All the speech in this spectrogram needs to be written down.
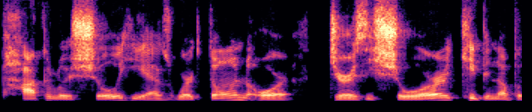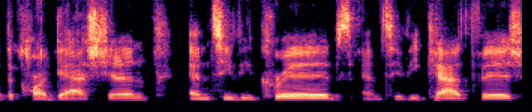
popular show he has worked on or Jersey Shore, Keeping Up with the Kardashian, MTV Cribs, MTV Catfish,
